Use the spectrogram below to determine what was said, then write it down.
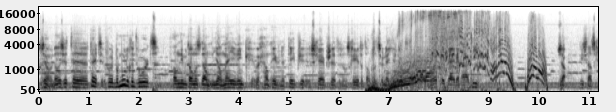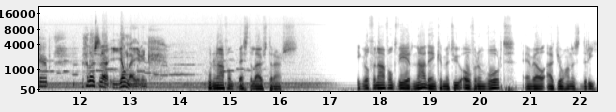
Zo, dan is het eh, tijd voor het bemoedigend woord van niemand anders dan Jan Meijerink. We gaan even het tapeje scherp zetten, zoals Geert het altijd zo netjes doet. Hoppakee, daar gaat hij. Zo, die staat scherp. We gaan luisteren naar Jan Meijerink. Goedenavond, beste luisteraars. Ik wil vanavond weer nadenken met u over een woord en wel uit Johannes 3.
